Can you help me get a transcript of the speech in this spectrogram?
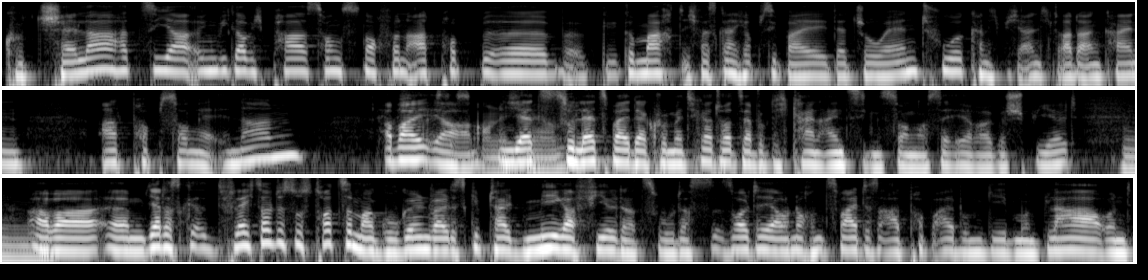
Coachella hat sie ja irgendwie, glaube ich, ein paar Songs noch von Art Pop äh, gemacht. Ich weiß gar nicht, ob sie bei der Joanne Tour, kann ich mich eigentlich gerade an keinen Art Pop Song erinnern. Aber ja, jetzt mehr. zuletzt bei der Chromatica Tour hat sie ja wirklich keinen einzigen Song aus der Ära gespielt. Hm. Aber ähm, ja, das, vielleicht solltest du es trotzdem mal googeln, weil es gibt halt mega viel dazu. Das sollte ja auch noch ein zweites Art Pop Album geben und bla und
